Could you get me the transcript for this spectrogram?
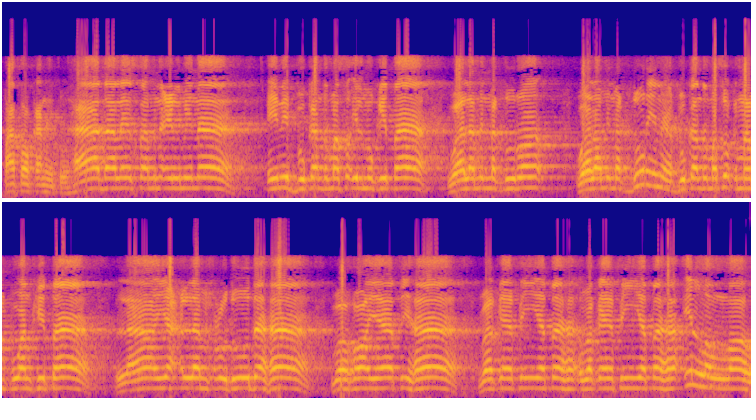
patokan itu. Hadza laysa min ilmina. Ini bukan termasuk ilmu kita, wala min maqdura wala min maqdurina, bukan termasuk kemampuan kita. La ya'lam hududaha wa ghayatiha wa kayfiyataha wa kayfiyataha illa Allah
